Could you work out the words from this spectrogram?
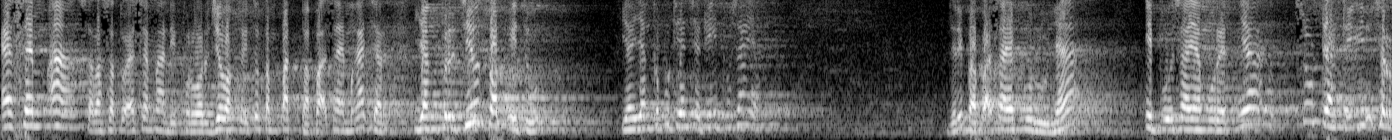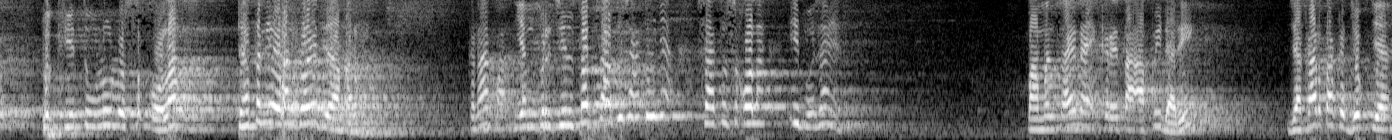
SMA, salah satu SMA di Purworejo waktu itu tempat bapak saya mengajar, yang berjilbab itu, ya yang kemudian jadi ibu saya. Jadi bapak saya gurunya, ibu saya muridnya, sudah diincer begitu lulus sekolah, datangi orang tuanya dilamar. Kenapa? Yang berjilbab satu-satunya satu sekolah ibu saya. Paman saya naik kereta api dari Jakarta ke Jogja,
